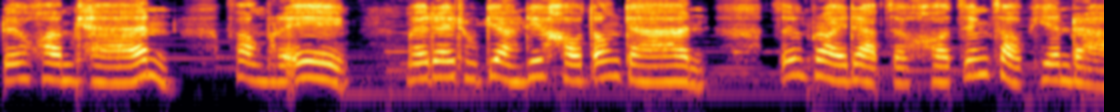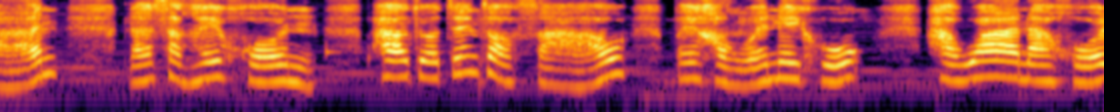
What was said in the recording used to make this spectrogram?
ด้วยความแค้นฝั่งพระเอกไม่ได้ทุกอย่างที่เขาต้องการ จึงปล่อยดาบจากคอจิ้งจอกเพียนหราน และสั่งให้คน พาตัวเจ้งจอกสาว ไปขังไว้ในคุก หากว่าอนาคต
